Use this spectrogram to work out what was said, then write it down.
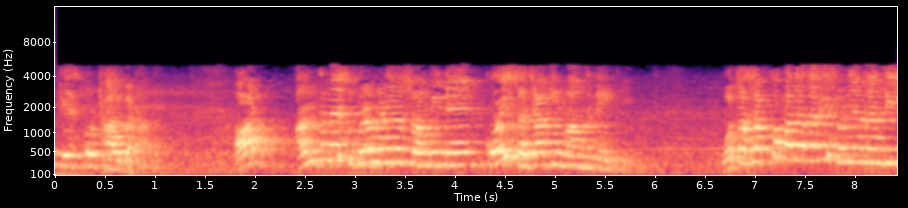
केस को ढाल बना दिया और अंत में सुब्रमण्यम स्वामी ने कोई सजा की मांग नहीं की। वो तो सबको सोनिया गांधी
